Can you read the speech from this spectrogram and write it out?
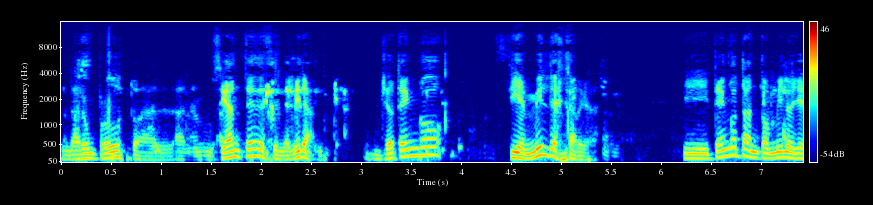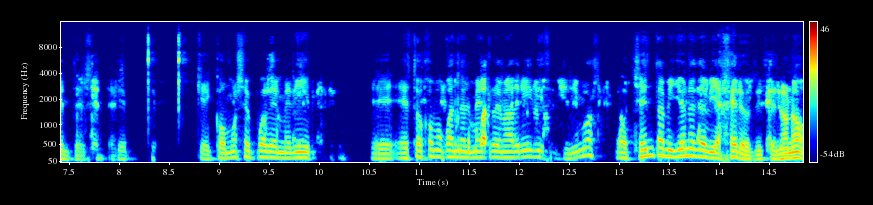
dar un producto al, anunciante, decirle, mira, yo tengo 100.000 descargas y tengo tantos mil oyentes. Que, ¿Cómo se puede medir? Eh, esto es como cuando el Metro de Madrid dice, tenemos 80 millones de viajeros. Dice, no, no,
